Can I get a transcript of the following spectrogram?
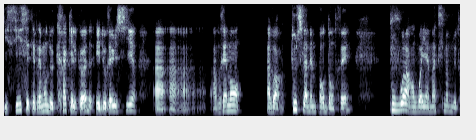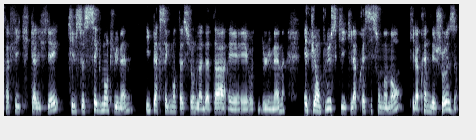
ici, c'était vraiment de craquer le code et de réussir à, à, vraiment avoir tous la même porte d'entrée, pouvoir envoyer un maximum de trafic qualifié, qu'il se segmente lui-même, hyper segmentation de la data et, de lui-même, et puis en plus qu'il apprécie son moment, qu'il apprenne des choses,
